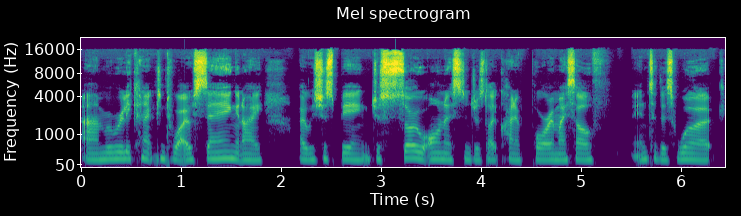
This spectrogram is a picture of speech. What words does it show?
Um, were really connecting to what I was saying. And I, I was just being just so honest and just like kind of pouring myself into this work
